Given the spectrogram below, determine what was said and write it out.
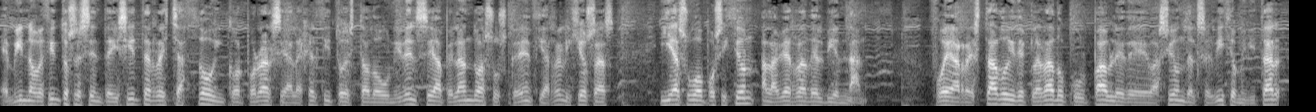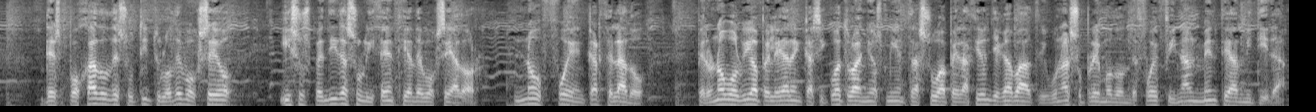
En 1967 rechazó incorporarse al ejército estadounidense apelando a sus creencias religiosas y a su oposición a la guerra del Vietnam. Fue arrestado y declarado culpable de evasión del servicio militar, despojado de su título de boxeo y suspendida su licencia de boxeador. No fue encarcelado, pero no volvió a pelear en casi cuatro años mientras su apelación llegaba al Tribunal Supremo donde fue finalmente admitida.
